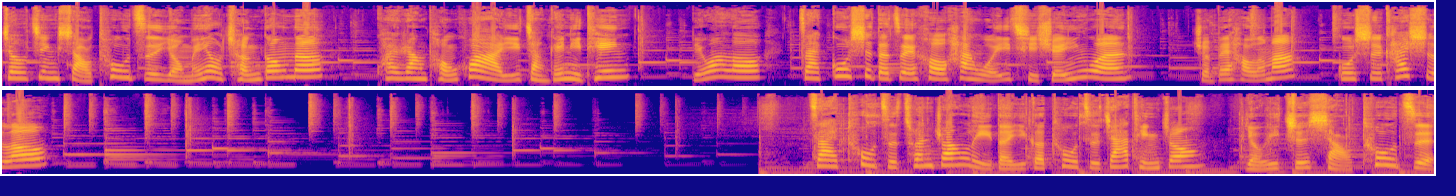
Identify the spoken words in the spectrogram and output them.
究竟小兔子有没有成功呢？快让童话阿姨讲给你听！别忘喽，在故事的最后和我一起学英文。准备好了吗？故事开始喽！在兔子村庄里的一个兔子家庭中，有一只小兔子，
